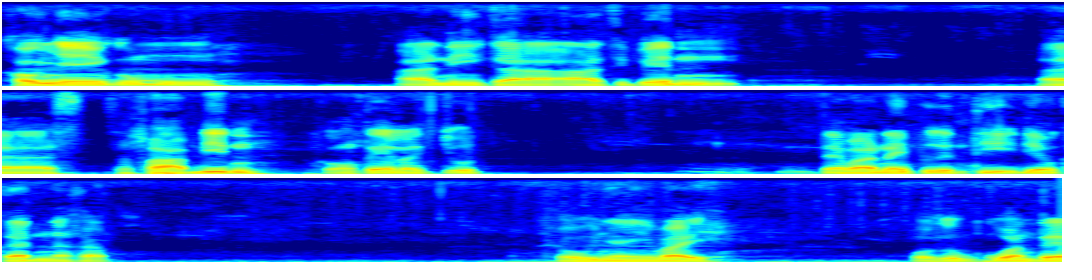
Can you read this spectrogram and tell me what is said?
เขาใหญ่กมูอันนี้ก็อาจจะเป็นอ่อสภาพดินของแต่ละจุด แต่ว่าในพื้นที่เดียวกันนะครับ เขาใหญ่ไวพอสมควรแต่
